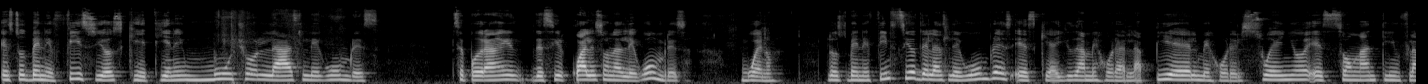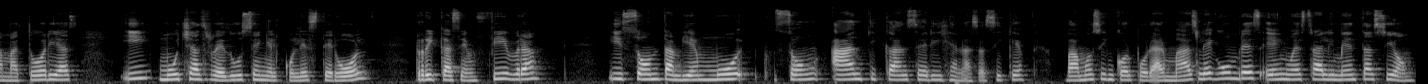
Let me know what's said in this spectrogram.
estos beneficios que tienen mucho las legumbres. Se podrán decir cuáles son las legumbres. Bueno, los beneficios de las legumbres es que ayuda a mejorar la piel, mejora el sueño, son antiinflamatorias y muchas reducen el colesterol, ricas en fibra y son también muy son anticancerígenas, así que vamos a incorporar más legumbres en nuestra alimentación.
